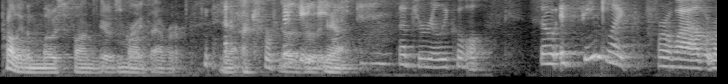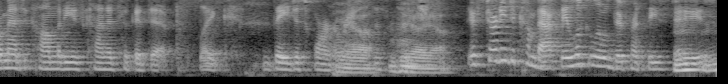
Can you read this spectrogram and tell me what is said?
probably the most fun It was month great. ever. That's yeah. great. That was really fun. That's really cool. So it seemed like for a while that romantic comedies kind of took a dip. Like they just weren't around Yeah. as much. Yeah, yeah. They're starting to come back. They look a little different these days.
